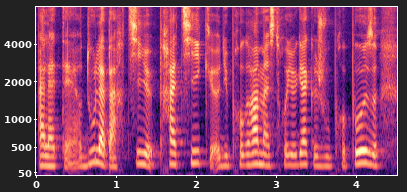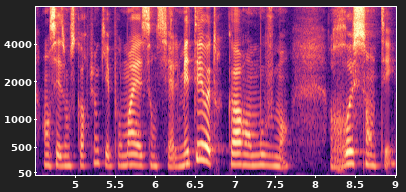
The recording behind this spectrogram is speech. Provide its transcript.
à la Terre. D'où la partie euh, pratique du programme Astro Yoga que je vous propose en saison scorpion qui est pour moi essentielle. Mettez votre corps en mouvement, ressentez.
